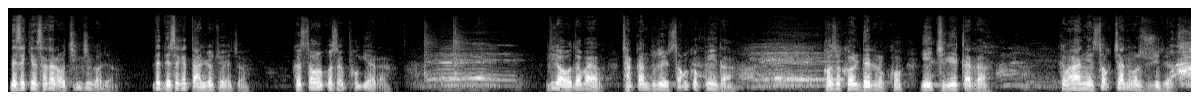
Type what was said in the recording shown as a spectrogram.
내 새끼는 사달라고 찡찡거려. 근데 내 새끼한테 알려줘야죠. 그 썩을 것을 포기해라. 네가 얻어봐야 잠깐 누릴 썩을 것뿐이다. 거기서 그걸 내려놓고 이 진리를 따르라. 그 하나님이 썩지 않는 걸로 주시리라.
